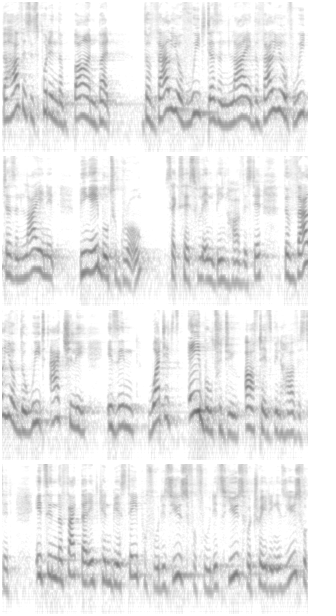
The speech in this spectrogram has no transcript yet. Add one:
The harvest is put in the barn, but the value of wheat doesn't lie. The value of wheat doesn't lie in it being able to grow successfully and being harvested. The value of the wheat actually is in what it's able to do after it's been harvested. It's in the fact that it can be a staple food, it's used for food, it's used for trading, it's used for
